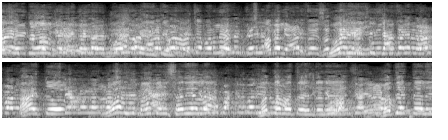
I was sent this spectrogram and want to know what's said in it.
ಆಯ್ತು. ಆಯ್ತು. ನೋಡಿ ಮಾತಾಡಿ ಸರಿಯಲ್ಲ. ಮತ್ತೆ ಮತ್ತೆ ಹೇಳ್ತಾನೆ. ಬಜೆಟ್ನಲ್ಲಿ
